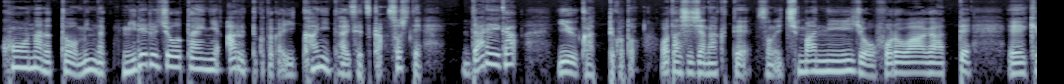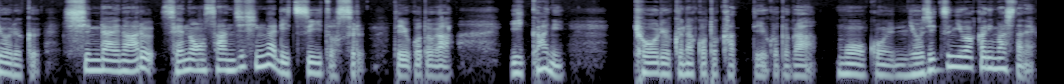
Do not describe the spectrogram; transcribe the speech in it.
こうなるとみんな見れる状態にあるってことがいかに大切か、そして誰が言うかってこと、私じゃなくて、その1万人以上フォロワーがあって、影響力、信頼のある瀬能さん自身がリツイートするっていうことが、いかに強力なことかっていうことが、もうこう如実に分かりましたね。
